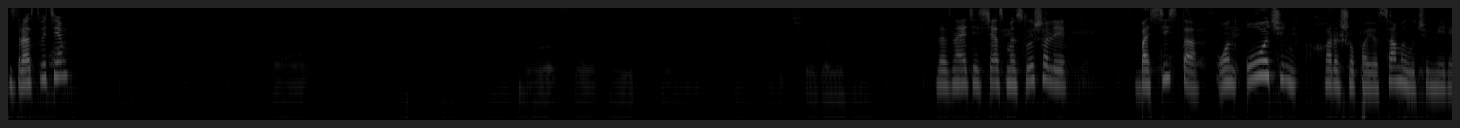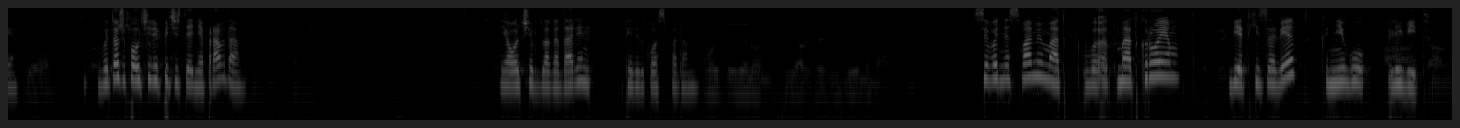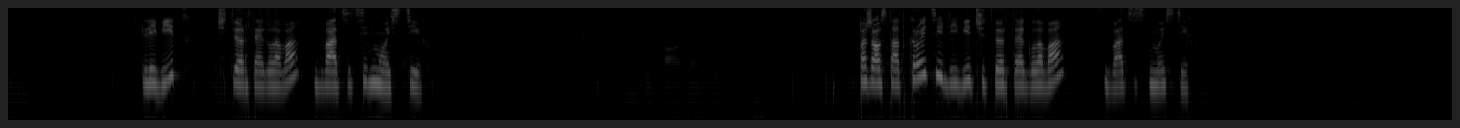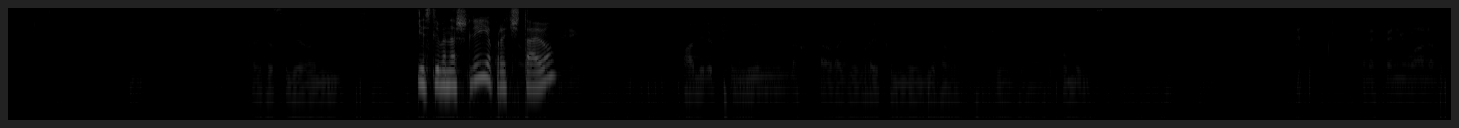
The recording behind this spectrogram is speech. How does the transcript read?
Здравствуйте. Да, знаете, сейчас мы слышали басиста, он очень хорошо поет, самый лучший в мире. Вы тоже получили впечатление, правда? Я очень благодарен перед Господом. Сегодня с вами мы, от, мы откроем Ветхий Завет, книгу Левит. Левит, 4 глава, 27 стих. Пожалуйста, откройте Левит, 4 глава, 27 стих. Если вы нашли, я прочитаю.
